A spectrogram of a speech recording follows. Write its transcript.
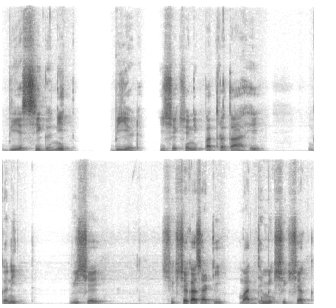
बी एस सी गणित बी एड ही शैक्षणिक पात्रता आहे. गणित विषय शिक्षकासाठी माध्यमिक शिक्षक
